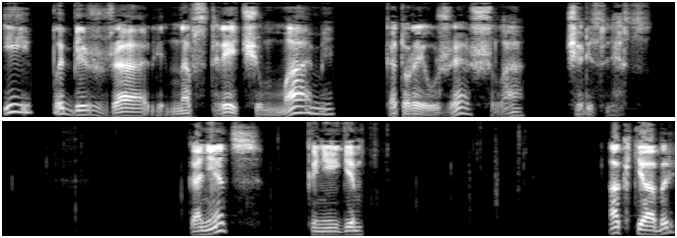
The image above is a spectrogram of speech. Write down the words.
И побежали навстречу маме, которая уже шла через лес. Конец книги. Октябрь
